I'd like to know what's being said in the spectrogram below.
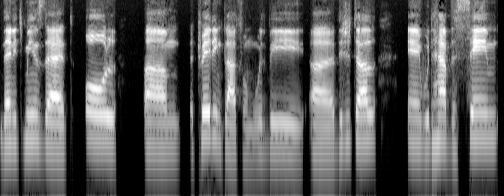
then it means that all um, trading platform would be uh, digital and would have the same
